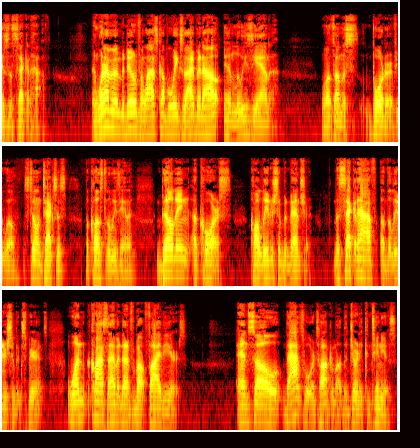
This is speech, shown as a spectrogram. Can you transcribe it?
is the second half. And what I've been doing for the last couple weeks is I've been out in Louisiana. Well, it's on the border, if you will, still in Texas, but close to Louisiana. building a course called Leadership Adventure, the second half of the leadership experience. One class I haven't done for about five years. And so that's what we're talking about. The journey continues.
